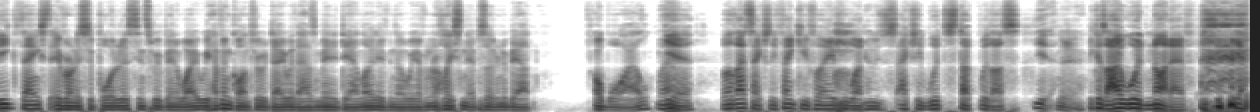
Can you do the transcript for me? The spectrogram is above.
big thanks to everyone who supported us since we've been away. We haven't gone through a day where there hasn't been a download, even though we haven't released an episode in about a while. yeah. Well, that's actually thank you for everyone who's actually would stuck with us Yeah. Yeah. because I would not have. Yeah,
